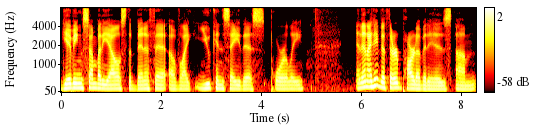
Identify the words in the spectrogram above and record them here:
giving somebody else the benefit of like you can say this poorly. And then i think the third part of it is um,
